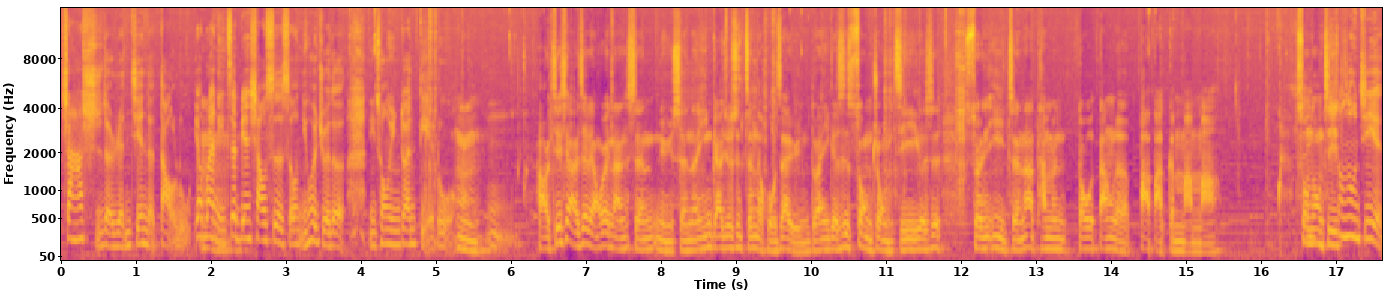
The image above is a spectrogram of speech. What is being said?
扎实的人间的道路，要不然你这边消失的时候，你会觉得你从云端跌落。嗯嗯。好，接下来这两位男神女神呢，应该就是真的活在云端，一个是宋仲基，一个是孙艺珍，那他们都当了爸爸跟妈妈。宋仲基，宋仲基也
